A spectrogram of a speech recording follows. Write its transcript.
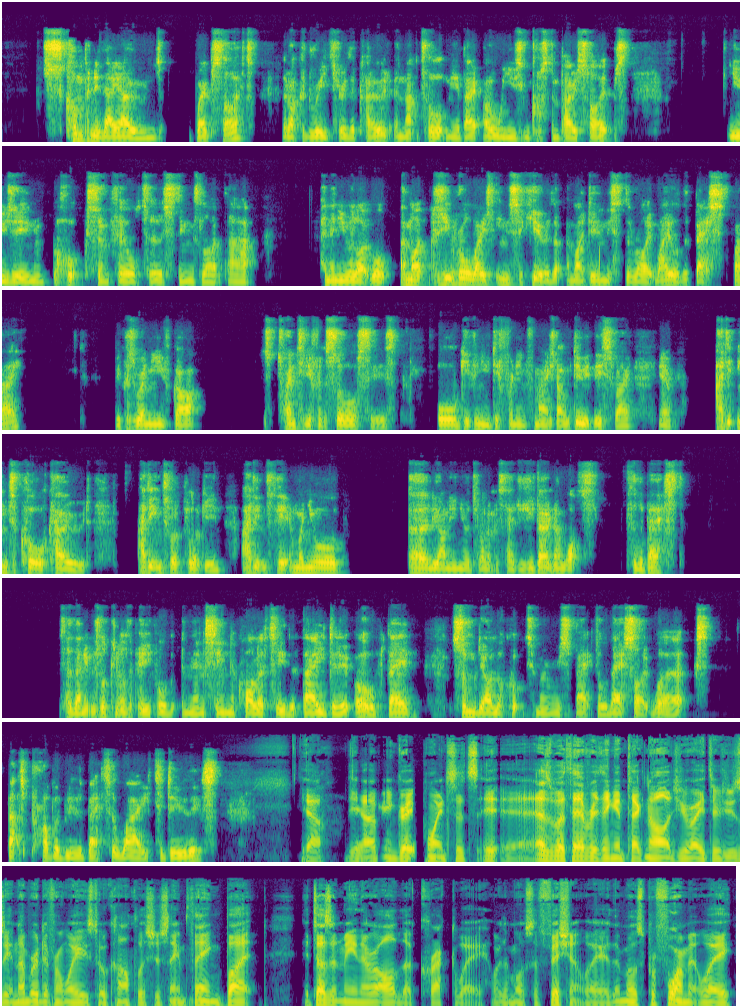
company they owned website that I could read through the code, and that taught me about oh, using custom post types, using hooks and filters, things like that. And then you were like, well, am I? Because you were always insecure that am I doing this the right way or the best way? Because when you've got 20 different sources all giving you different information. I'll do it this way, you know, add it into core code, add it into a plugin, add it into it. And when you're early on in your development stages, you don't know what's for the best. So then it was looking at other people and then seeing the quality that they do. Oh, they're somebody I look up to and respect, or their site works. That's probably the better way to do this. Yeah, yeah. I mean, great points. It's it, as with everything in technology, right? There's usually a number of different ways to accomplish the same thing, but it doesn't mean they're all the correct way or the most efficient way or the most performant way.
